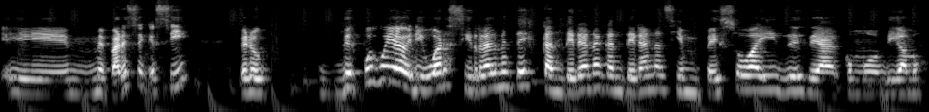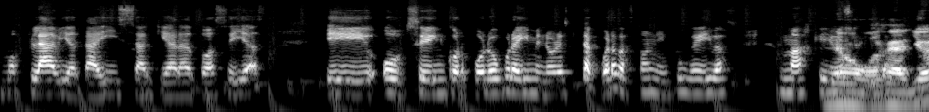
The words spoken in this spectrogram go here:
eh, me parece que sí, pero después voy a averiguar si realmente es canterana, canterana, si empezó ahí desde como, digamos, como Flavia, Thaisa, Kiara, todas ellas, eh, o se incorporó por ahí menores. ¿Te acuerdas, Tony? Tú que ibas más que yo. No, o sea, yo,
